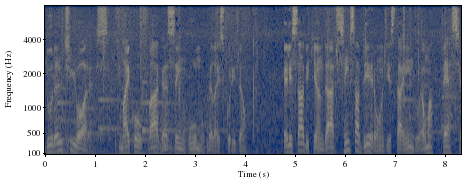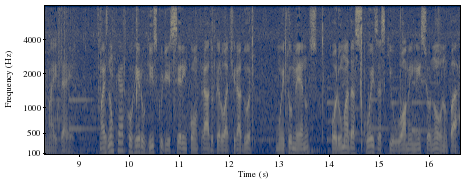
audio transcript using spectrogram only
Durante horas, Michael vaga sem rumo pela escuridão. Ele sabe que andar sem saber onde está indo é uma péssima ideia, mas não quer correr o risco de ser encontrado pelo atirador, muito menos por uma das coisas que o homem mencionou no bar.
